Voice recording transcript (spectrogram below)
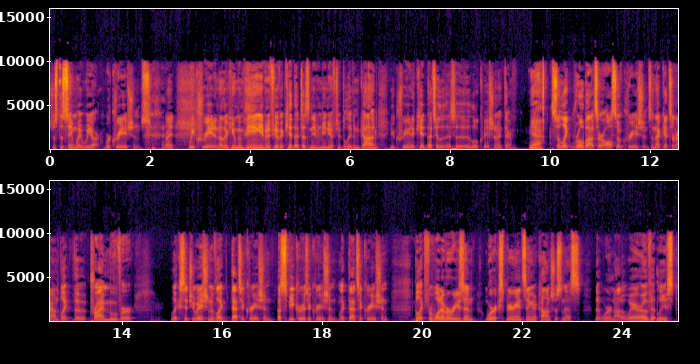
Just the same way we are. We're creations, right? We create another human being. Even if you have a kid, that doesn't even mean you have to believe in God. You create a kid. That's a that's a little creation right there. yeah. So like robots are also creations, and that gets around like the prime mover like situation of like that's a creation. A speaker is a creation. Like that's a creation. But like for whatever reason, we're experiencing a consciousness that we're not aware of at least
